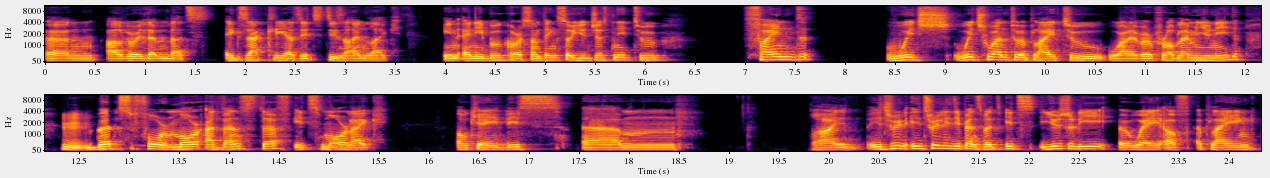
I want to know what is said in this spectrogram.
an algorithm that's exactly as it's designed, like in any book or something. So you just need to find which which one to apply to whatever problem you need. Hmm. But for more advanced stuff, it's more like, okay, this um, well, it really it really depends, but it's usually a way of applying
